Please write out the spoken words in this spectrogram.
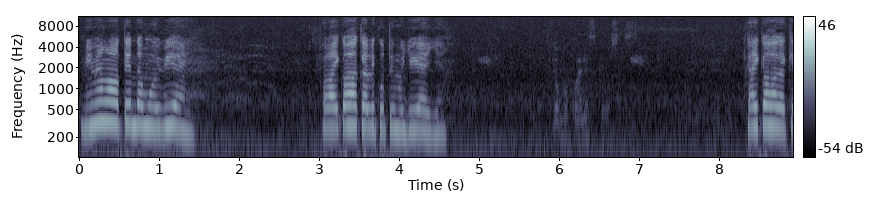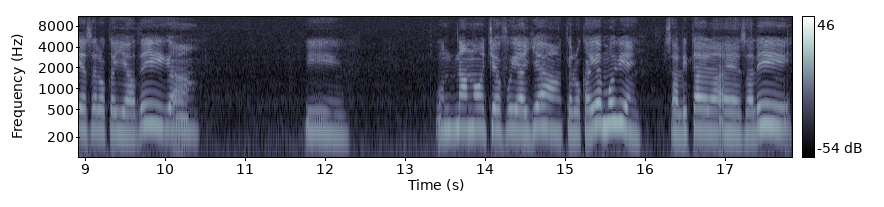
Mí me lo atiende muy bien. Pero hay cosas que discutimos yo y ella. ¿Cómo cuáles cosas? Que hay cosas que quiere hacer lo que ella diga. Y una noche fui allá, que lo caí muy bien. Salí, eh, salí.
